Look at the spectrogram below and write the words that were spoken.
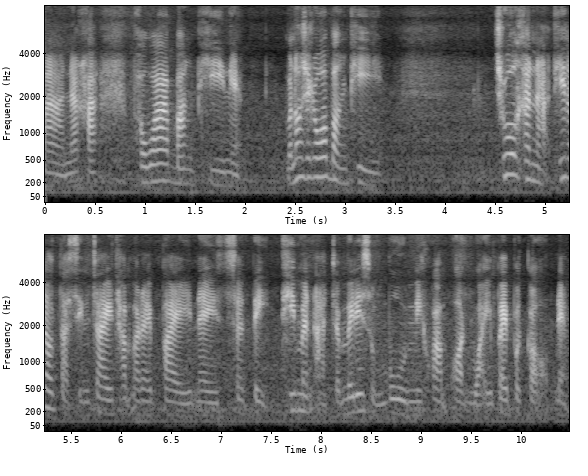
มานะคะ เพราะว่าบางทีเนี่ยมันต้องใช้คำว่าบางทีชั่วขณะที่เราตัดสินใจทำอะไรไปในสติที่มันอาจจะไม่ได้สมบูรณ์มีความอ่อนไหวไปประกอบเนี่ย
